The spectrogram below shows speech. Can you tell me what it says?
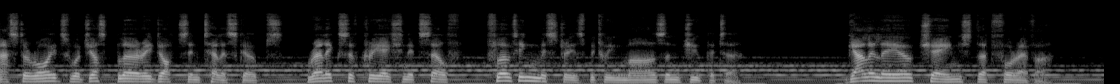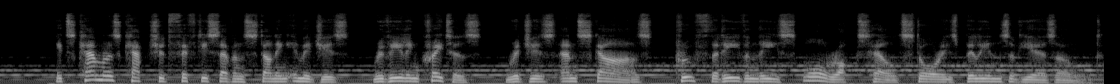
asteroids were just blurry dots in telescopes, relics of creation itself, floating mysteries between Mars and Jupiter. Galileo changed that forever. Its cameras captured 57 stunning images, revealing craters, ridges and scars, proof that even these small rocks held stories billions of years old.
